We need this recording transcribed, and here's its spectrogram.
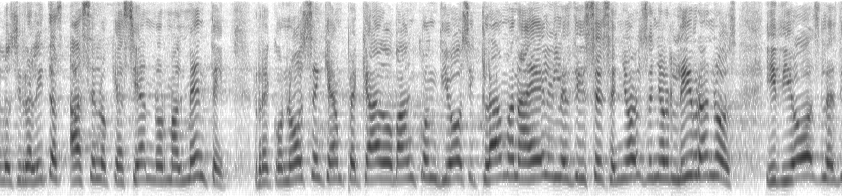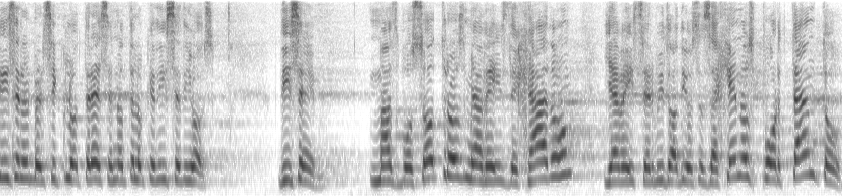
los israelitas hacen lo que hacían normalmente. Reconocen que han pecado, van con Dios y claman a Él y les dice, Señor, Señor, líbranos. Y Dios les dice en el versículo 13, note lo que dice Dios. Dice, mas vosotros me habéis dejado y habéis servido a dioses ajenos, por tanto,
